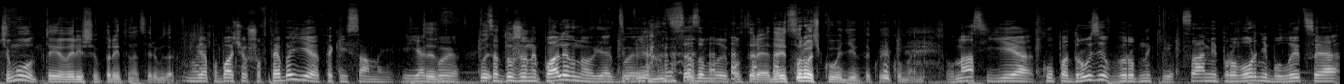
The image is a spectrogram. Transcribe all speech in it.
Чому ти вирішив перейти на цей рюкзак? Ну я побачив, що в тебе є такий самий, і якби пи- це дуже непалівно. Ти, Якби блін, все за мною повторяє. Навіть сорочку одів таку, як у мене. у нас є купа друзів, виробників. Самі проворні були це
